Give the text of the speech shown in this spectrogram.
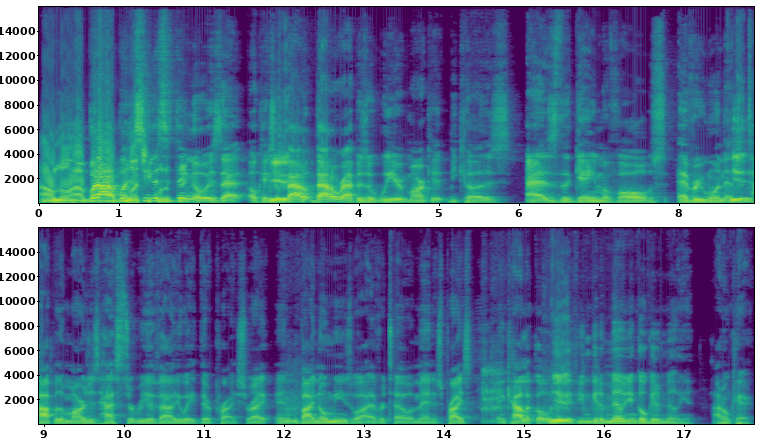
I don't know how. Much. But I but much see you this is wanna the thing though is that okay so Yeah. battle battle rap is a weird market because as the game evolves everyone at the top of the margins has to reevaluate their price right and by no means will I ever tell a man his price and Calico Yeah. if you can get a million go get a million I don't care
